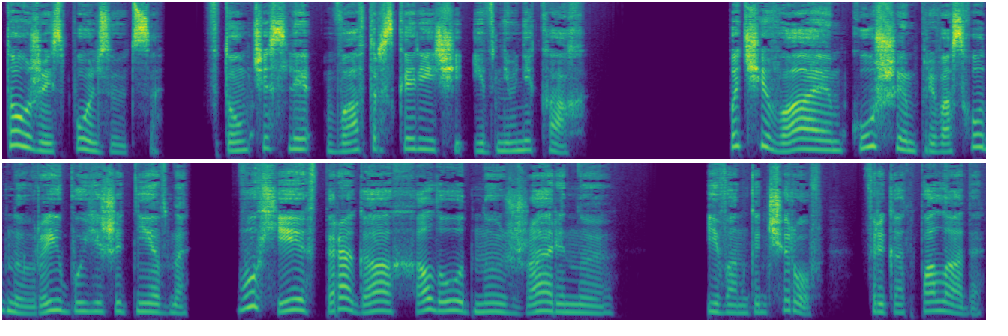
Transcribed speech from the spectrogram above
тоже используются, в том числе в авторской речи и в дневниках. Почиваем, кушаем превосходную рыбу ежедневно, в ухе, в пирогах, холодную, жареную. Иван Гончаров, фрегат Паллада,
